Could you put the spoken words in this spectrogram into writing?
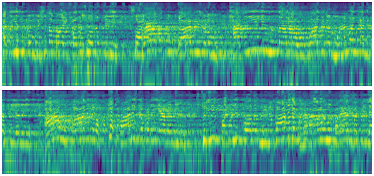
ഹദീസും വിശദമായി പരിശോധിച്ച് സ്വഹാബത്തും താവികളും ഹദീസിൽ നിന്നാണ് ആ ഉപാധികൾ മുഴുവൻ കണ്ടെത്തിയത്. ആ ഉപാധികളൊക്കെ പാലിക്കപ്പെടുകയാണെങ്കിൽ സ്ത്രീ പള്ളി പോകൽ നിരുപാധികം ഹറാമെന്ന് പറയാൻ പറ്റില്ല.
